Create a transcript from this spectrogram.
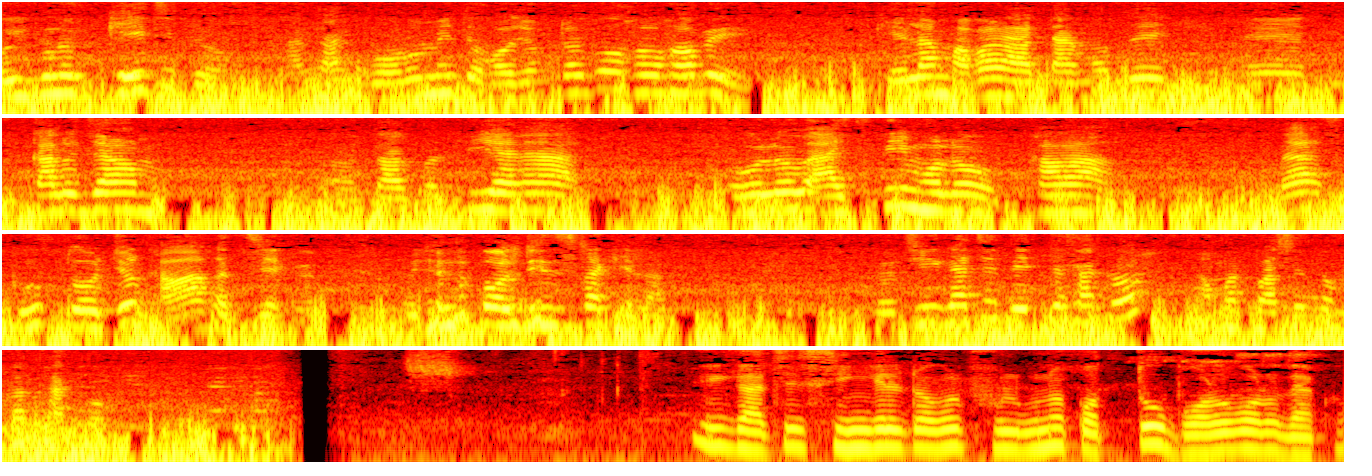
ওইগুলো খেয়েছি তো। আর তার গরমে তো হজমটা তো হবে। খেলাম আবার, আর তার মধ্যে কালো জাম তারপর পিয়ারা, হলো আইসক্রিম হলো খাওয়া। ব্যাস, খুব তোরজোর খাওয়া হচ্ছে ওই জন্য কোল্ড ড্রিঙ্কসটা খেলাম। তো ঠিক আছে, দেখতে থাকো, আমার পাশে তোমরা থাকো। এই গাছের সিঙ্গেল টগর ফুলগুলো কত বড় বড়, দেখো।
